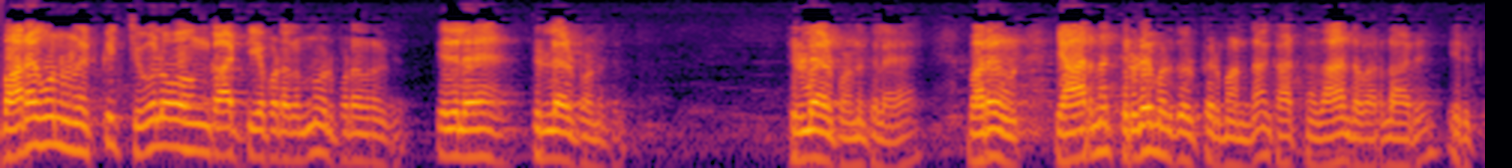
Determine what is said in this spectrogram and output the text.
பரகுணனுக்கு சிவலோகம் காட்டிய படலம்னு ஒரு படம் இருக்கு. இதுல திருவிழார் பணத்துல திருவிழார் பணத்துல பரகுணன் யாருன்னா திருவிடைமருதூர் பெருமான் தான் காட்டினதா? அந்த வரலாறு இருக்கு.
